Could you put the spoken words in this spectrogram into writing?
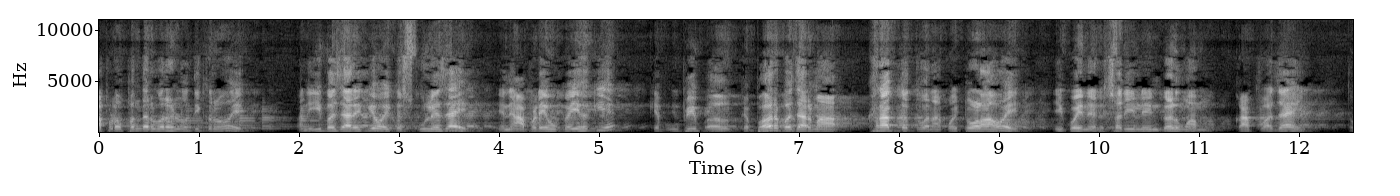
આપણો પંદર વર્ષનો દીકરો હોય અને એ બજારે ગયો હોય કે સ્કૂલે જાય, એને આપણે એવું કહી શકીએ કે ઊભી કે ભર બજારમાં ખરાબ તત્વના કોઈ ટોળા હોય એ કોઈને શરીર લઈને ગળું આમ કાપવા જાય, તો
